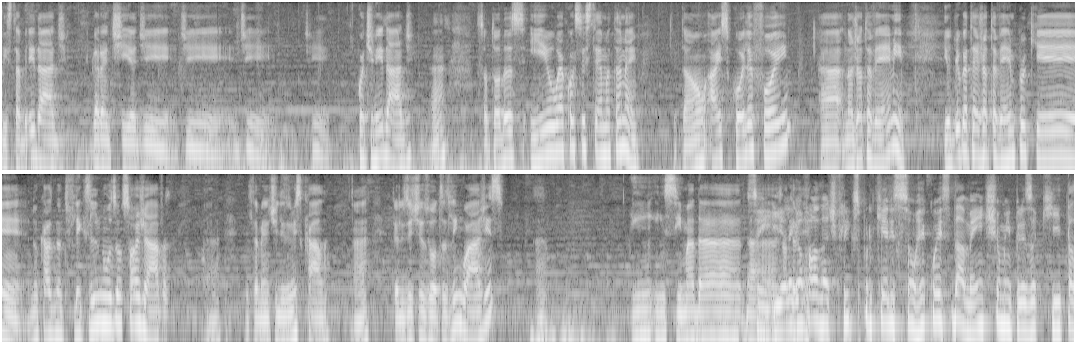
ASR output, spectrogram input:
estabilidade, garantia de, de, de, de continuidade, né? São todas. E o ecossistema também. Então, a escolha foi uh, na JVM. E eu digo até JVM porque, no caso do Netflix, eles não usam só Java. Né? Eles também utilizam Scala. Né? Então, eles utilizam outras linguagens. Né? Em, em, cima da, da Sim, e é legal falar do Netflix porque eles são reconhecidamente uma empresa que está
